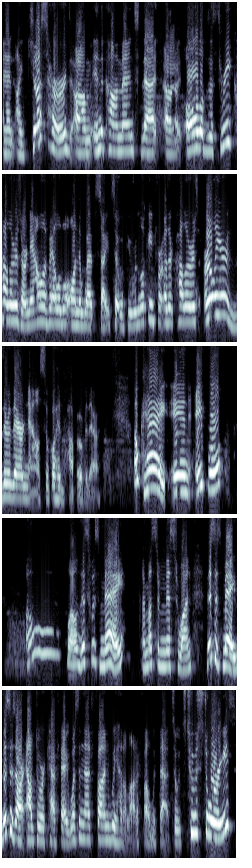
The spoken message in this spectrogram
And I just heard um, in the comments that uh, all of the three colors are now available on the website. So if you were looking for other colors earlier, they're there now. So go ahead and pop over there. Okay, in April, oh, well, this was May. I must have missed one. This is May. This is our outdoor cafe. Wasn't that fun? We had a lot of fun with that. So it's two stories.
